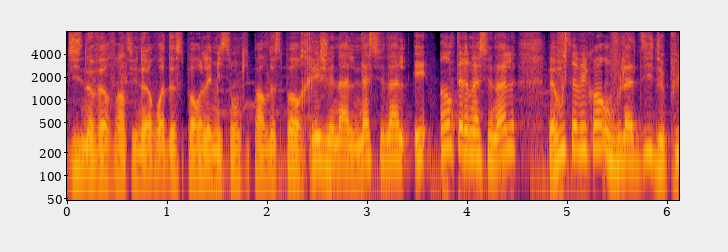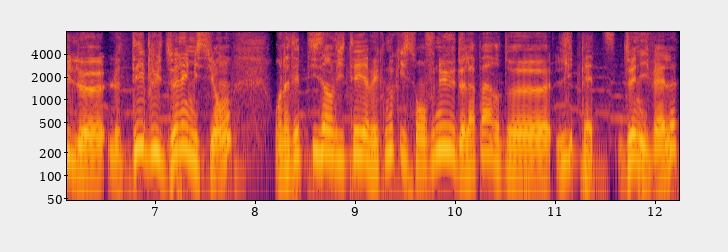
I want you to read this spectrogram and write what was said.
19h-21h, What de Sport, l'émission qui parle de sport régional, national et international. Mais vous savez quoi On vous l'a dit depuis le, début de l'émission. On a des petits invités avec nous qui sont venus de la part de l'IPET de Nivelles.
